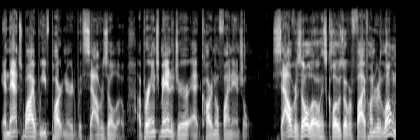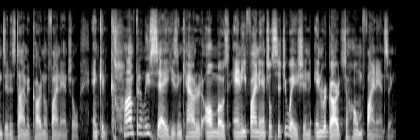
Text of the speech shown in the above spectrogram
and that's why we've partnered with Sal Rizzolo, a branch manager at Cardinal Financial. Sal Rizzolo has closed over 500 loans in his time at Cardinal Financial and can confidently say he's encountered almost any financial situation in regards to home financing.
